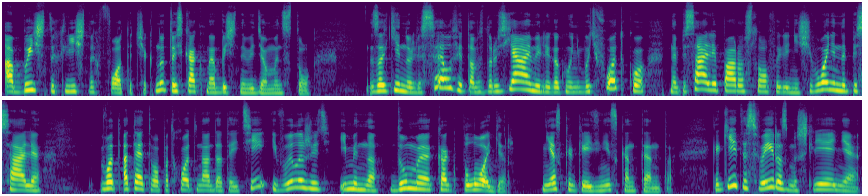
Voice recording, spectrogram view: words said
обычных личных фоточек. Ну, то есть как мы обычно ведем инсту. Закинули селфи там с друзьями или какую-нибудь фотку, написали пару слов или ничего не написали. Вот от этого подхода надо отойти и выложить именно думая как блогер несколько единиц контента. Какие-то свои размышления,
